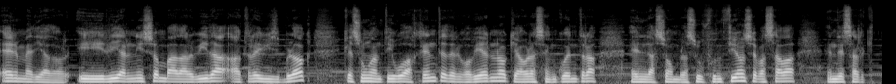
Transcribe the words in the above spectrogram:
El Mediador y Liam Neeson va a dar vida a Travis Brock, que es un antiguo agente del gobierno que ahora se encuentra en la sombra. Su función se basaba en desarticular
